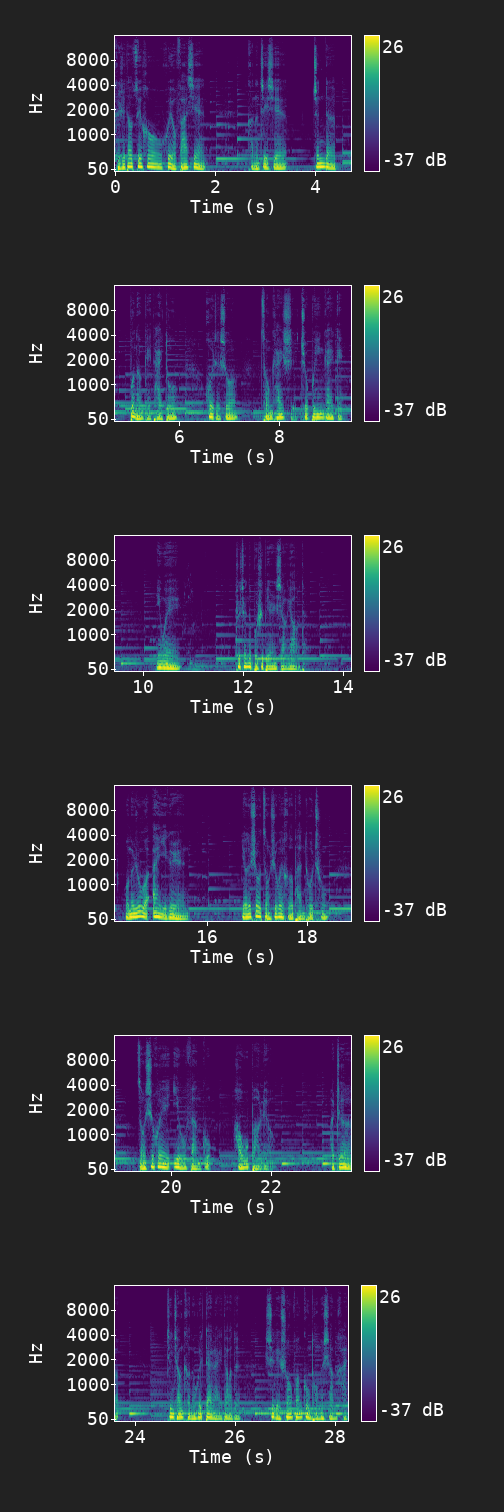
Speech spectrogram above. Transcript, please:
可是到最后会有发现，可能这些真的不能给太多，或者说从开始就不应该给，因为这真的不是别人想要的。我们如果爱一个人，有的时候总是会和盘托出，总是会义无反顾、毫无保留，而这经常可能会带来到的。是给双方共同的伤害，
